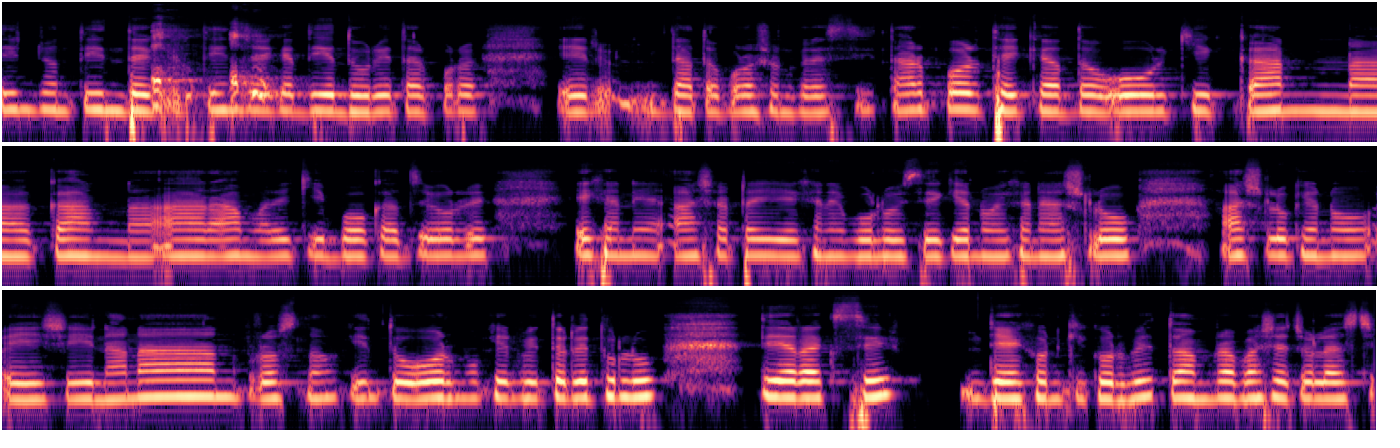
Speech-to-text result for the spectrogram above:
তিনজন, তিন জায়গা তিন জায়গা দিয়ে ধরে তারপরে এর দাঁত অপারেশন করেছি। তারপর থেকে তো ওর কি কান্না কান্না আর আমারে কি বকা যে ওর এখানে আসাটাই এখানে ভুল হয়েছে। কেন এখানে আসলো? আসলো কেন এই সেই নানান প্রশ্ন কিন্তু ওর মুখের ভিতরে তুলু দিয়ে রাখছে যে এখন কি করবে। তো আমরা বাসায় চলে আসছি,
